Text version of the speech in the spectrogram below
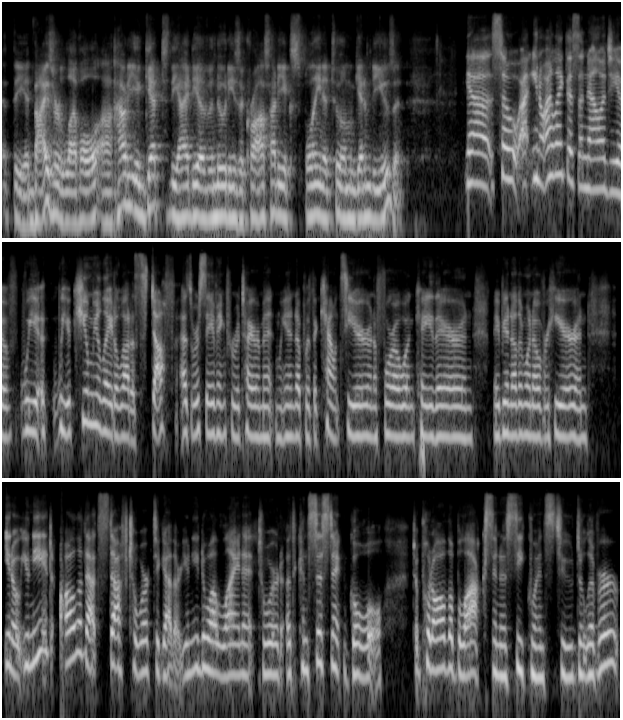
at the advisor level. Uh, how do you get the idea of annuities across? How do you explain it to them and get them to use it? Yeah, so uh, you know, I like this analogy of we uh, we accumulate a lot of stuff as we're saving for retirement, and we end up with accounts here and a 401k there, and maybe another one over here, and you know, you need all of that stuff to work together. You need to align it toward a consistent goal to put all the blocks in a sequence to deliver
